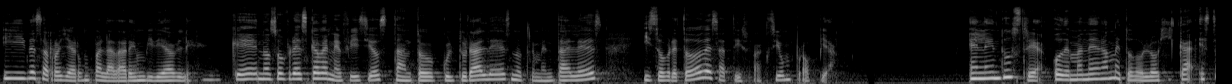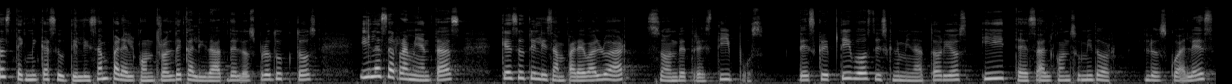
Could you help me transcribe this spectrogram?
y desarrollar un paladar envidiable que nos ofrezca beneficios tanto culturales, nutrimentales y sobre todo de satisfacción propia. En la industria o de manera metodológica, estas técnicas se utilizan para el control de calidad de los productos y las herramientas que se utilizan para evaluar son de tres tipos, descriptivos, discriminatorios y test al consumidor, los cuales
